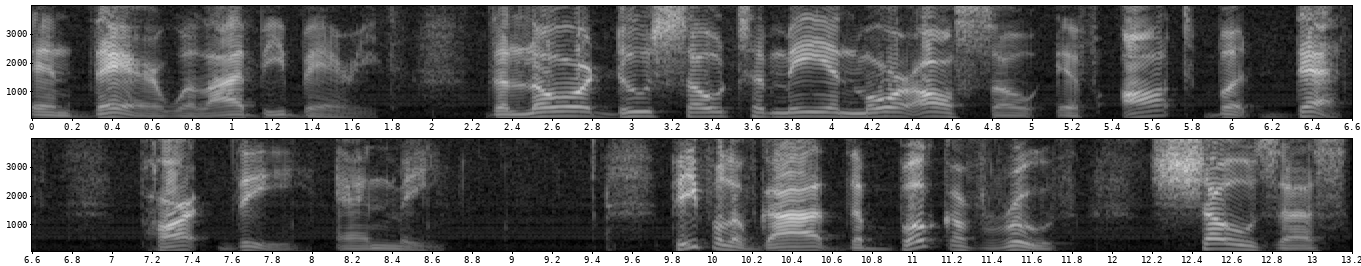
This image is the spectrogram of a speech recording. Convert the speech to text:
and there will I be buried. The Lord do so to me, and more also, if aught but death part thee and me. People of God, the book of Ruth shows us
